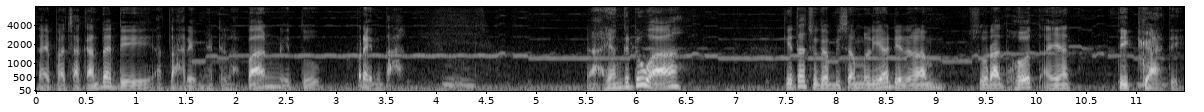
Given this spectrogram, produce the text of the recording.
saya bacakan tadi At-Tahrim ayat 8 itu perintah. Nah, yang kedua, kita juga bisa melihat di dalam surat Hud ayat 3 nih.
